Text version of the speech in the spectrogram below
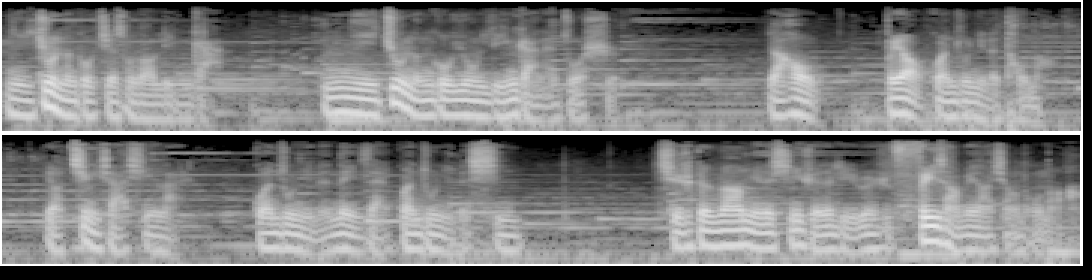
你就能够接受到灵感。你就能够用灵感来做事，然后不要关注你的头脑，要静下心来，关注你的内在，关注你的心。其实跟汪明的心学的理论是非常非常相通的啊！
